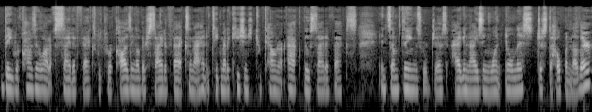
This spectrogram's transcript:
they were causing a lot of side effects, which were causing other side effects, and I had to take medications to counteract those side effects. And some things were just agonizing one illness just to help another.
